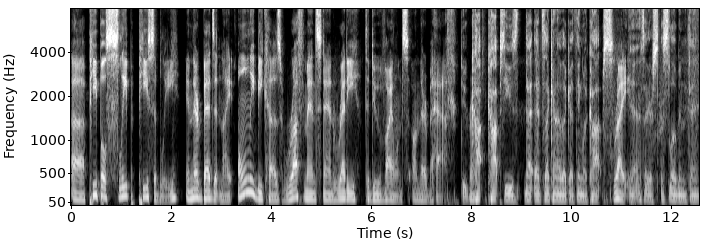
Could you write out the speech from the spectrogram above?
Uh, people sleep peaceably in their beds at night only because rough men stand ready to do violence on their behalf. Dude, cop, cops use that. That's like kind of like a thing with cops. Right. Yeah. It's like their a slogan thing.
